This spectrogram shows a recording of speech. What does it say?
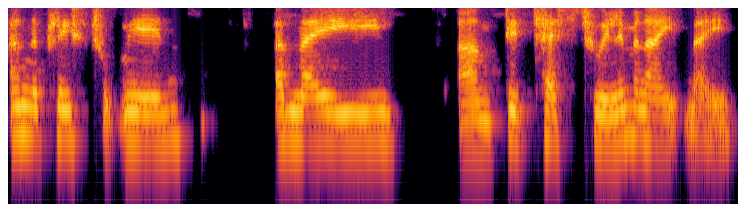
and the police took me in and they um, did tests to eliminate me.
